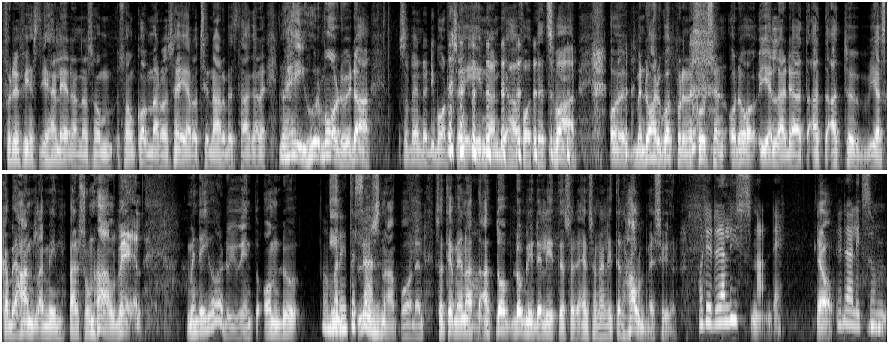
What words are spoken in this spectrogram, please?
För det finns de här ledarna som, som kommer och säger åt sina arbetstagare Nå hej, hur mår du idag? Så vänder de bort sig innan de har fått ett svar. Och, men då har du gått på den här kursen och då gäller det att, att, att uh, jag ska behandla min personal väl. Men det gör du ju inte om du man inte, lyssnar på den. Så att jag menar att, att då, då blir det lite så, en sån här liten halvmesyr. Och det är det där lyssnande. Ja. Det där liksom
